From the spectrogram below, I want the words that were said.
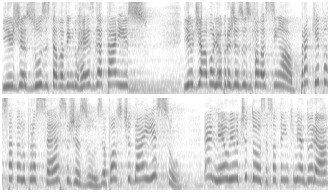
E Jesus estava vindo resgatar isso. E o diabo olhou para Jesus e falou assim: Ó, para que passar pelo processo, Jesus? Eu posso te dar isso. É meu e eu te dou, você só tem que me adorar.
